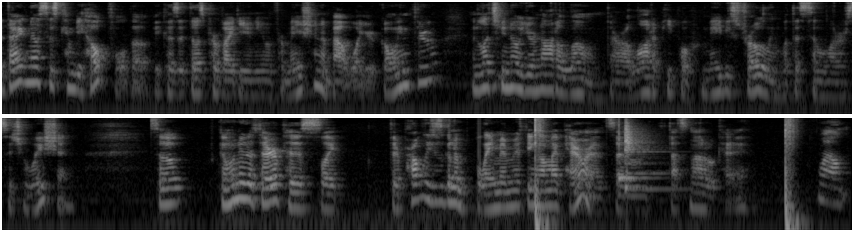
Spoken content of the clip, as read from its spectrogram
A diagnosis can be helpful though, because it does provide you new information about what you're going through and lets you know you're not alone. There are a lot of people who may be struggling with a similar situation. So, going to the therapist, like, they're probably just gonna blame everything on my parents, and that's not okay. Well,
